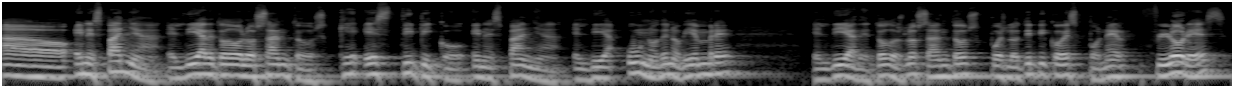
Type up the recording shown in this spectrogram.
Ah, en España, el Día de Todos los Santos, que es típico en España el día 1 de noviembre, el Día de Todos los Santos, pues lo típico es poner flores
